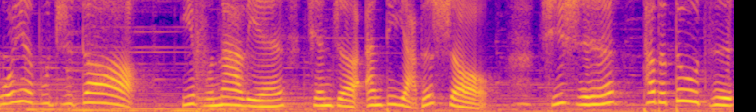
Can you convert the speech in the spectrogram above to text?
我也不知道。”伊芙娜莲牵着安蒂亚的手，其实。她的肚子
